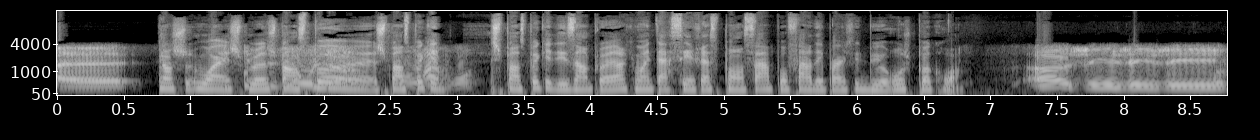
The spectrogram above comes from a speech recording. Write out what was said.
euh, non, je, ouais, je, je pense pas, je pense pas que, je pense pas qu'il y ait des employeurs qui vont être assez responsables pour faire des parties de bureau. Je peux pas croire. Ah, j'ai, j'ai, j'ai,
